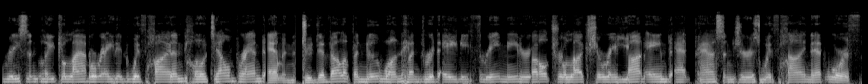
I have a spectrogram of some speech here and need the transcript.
recently collaborated with high-end hotel brand Aman to develop a new 183-meter ultra-luxury yacht aimed at passengers with high net worth.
